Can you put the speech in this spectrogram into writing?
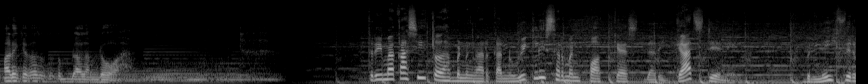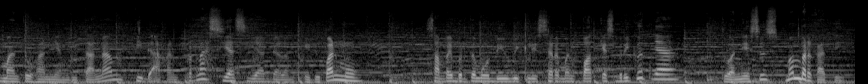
Mari kita tutup dalam doa. Terima kasih telah mendengarkan Weekly Sermon Podcast dari God's DNA. Benih firman Tuhan yang ditanam tidak akan pernah sia-sia dalam kehidupanmu. Sampai bertemu di Weekly Sermon Podcast berikutnya. Tuhan Yesus memberkati.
